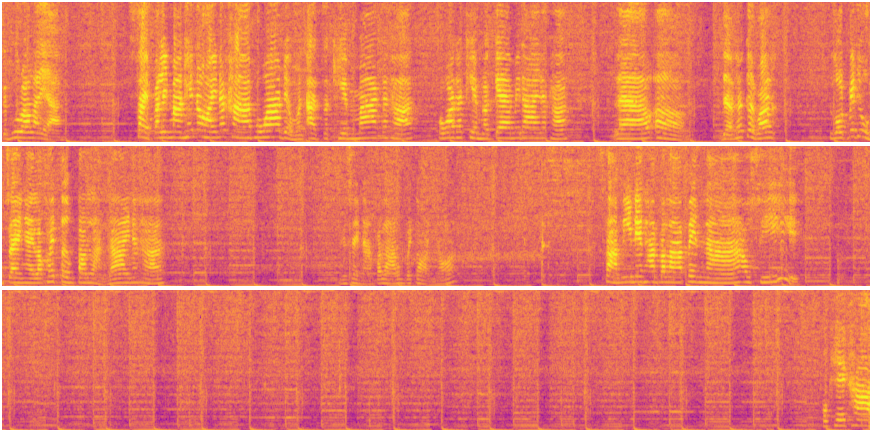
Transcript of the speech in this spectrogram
จะพูดว่าอะไรอะใส่ป ริมาณให้น้อยนะคะ เพราะว่าเดี๋ยวมันอาจจะเค็มมากนะคะ เพราะว่าถ้าเค็มแล้วแก้ไม่ได้นะคะ แล้วเออเดี๋ยวถ้าเกิดว่ารสไม่ถูกใจไงเราค่อยเติมตอนหลังได้นะคะเนยใส่น้ำปลาลงไปก่อนเนาะสามีเนทานปลาร้าเป็นนะ เอาสิโอเคค่ะ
